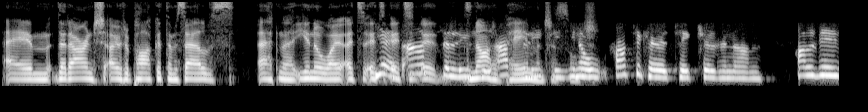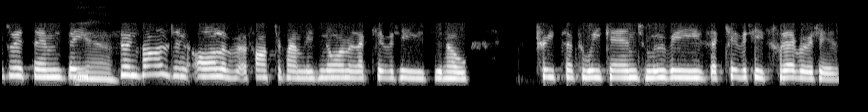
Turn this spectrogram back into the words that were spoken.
um, that aren't out of pocket themselves Etna, you know, it's it's yes, it's, it's not a payment. You know, foster carers take children on holidays with them. They yeah. they're involved in all of a foster family's normal activities. You know, treats at the weekend, movies, activities, whatever it is.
